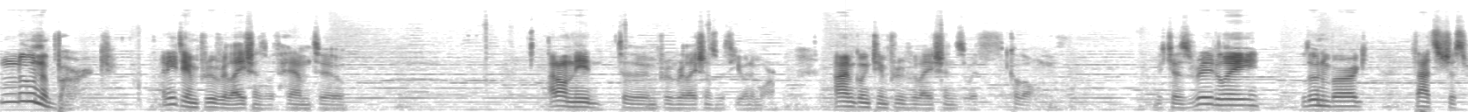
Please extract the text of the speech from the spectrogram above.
Lüneburg! I need to improve relations with him, too. I don't need to improve relations with you anymore. I'm going to improve relations with Cologne. Because really, Lunenburg, that's just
